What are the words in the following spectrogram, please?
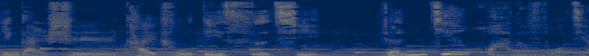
应该是开出第四期人间化的佛教。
